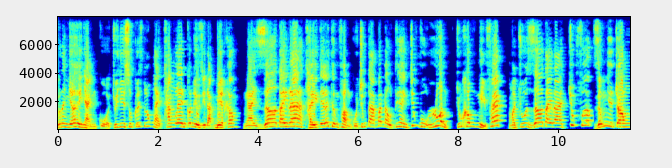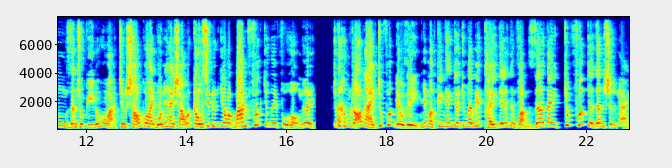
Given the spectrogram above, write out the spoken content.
Chúng ta nhớ hình ảnh của Chúa Giêsu Christ lúc Ngài thăng lên có điều gì đặc biệt không? Ngài giơ tay ra, thầy tế lễ thượng phẩm của chúng ta bắt đầu thi hành chức vụ luôn. Chúa không nghỉ phép mà Chúa giơ tay ra chúc phước giống như trong dân số ký đúng không ạ? Chương 6 câu 24 đến 26 cầu xin Đức Giêsu ban phước cho ngươi phù hộ ngươi. Chúng ta không rõ Ngài chúc phước điều gì nhưng mà Kinh Thánh cho chúng ta biết thầy tế lễ thượng phẩm giơ tay chúc phước cho dân sự Ngài.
